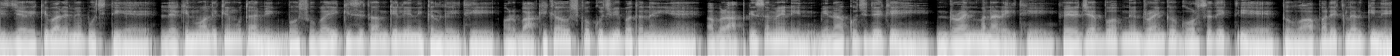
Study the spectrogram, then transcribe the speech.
इस जगह के बारे में पूछती है, लेकिन मौली के मुताबिक वो सुबह ही किसी काम के लिए निकल गई थी और बाकी का उसको कुछ भी पता नहीं है। अब रात के समय लिन बिना कुछ देखे ही ड्राइंग बना रही थी। फिर जब वो अपने ड्राइंग को गौर से देखती है तो वहाँ पर एक लड़की ने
